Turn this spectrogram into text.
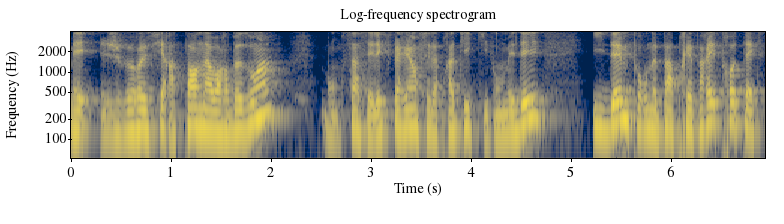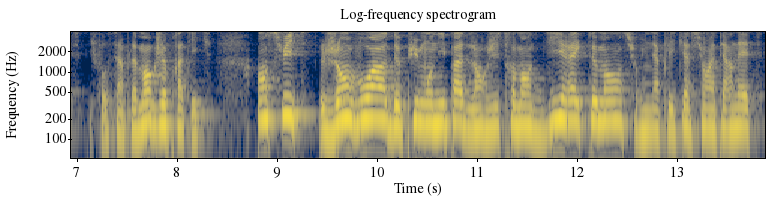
mais je veux réussir à pas en avoir besoin. Bon, ça c'est l'expérience et la pratique qui vont m'aider. Idem pour ne pas préparer trop de texte. Il faut simplement que je pratique. Ensuite, j'envoie depuis mon iPad l'enregistrement directement sur une application Internet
